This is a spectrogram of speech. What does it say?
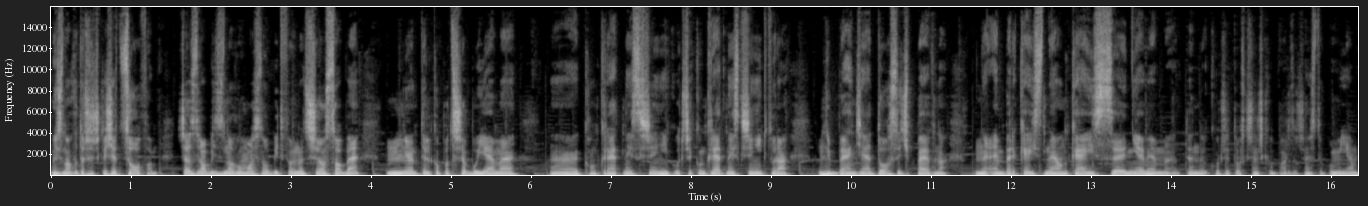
No i znowu troszeczkę się cofam. Trzeba zrobić znowu mocną bitwę na trzy osoby. Mm, tylko potrzebujemy konkretnej skrzyni, kurczę, konkretnej skrzyni, która będzie dosyć pewna. Ember Case, Neon Case, nie wiem, ten, kurczę, tą skrzyneczkę bardzo często pomijam.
